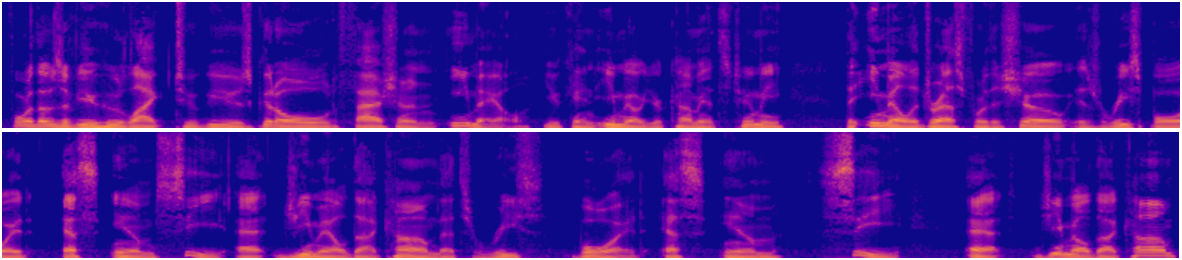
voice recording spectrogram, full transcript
for those of you who like to use good old fashioned email, you can email your comments to me. The email address for the show is reeseboydsmc at gmail.com. That's reeseboydsmc at gmail.com.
